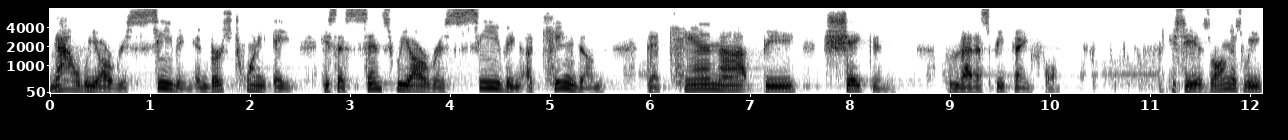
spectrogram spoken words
now we are receiving, in verse 28, he says, since we are receiving a kingdom that cannot be shaken, let us be thankful. You see, as long as we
